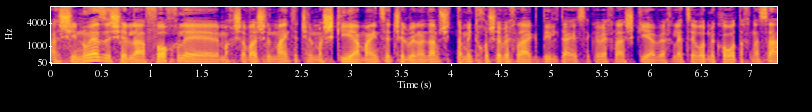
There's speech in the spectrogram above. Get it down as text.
השינוי הזה של להפוך למחשבה של mindset של משקיע, mindset של בן אדם שתמיד חושב איך להגדיל את העסק ואיך להשקיע ואיך לייצר עוד מקורות הכנסה,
